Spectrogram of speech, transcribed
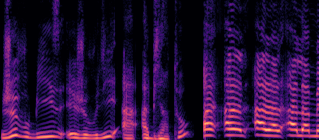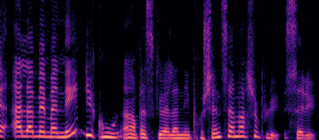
Je vous bise et je vous dis à, bientôt. À la même année, du coup, hein, parce que l'année prochaine, ça marche plus. Salut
